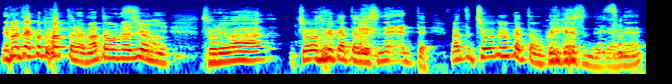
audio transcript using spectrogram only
で、また断ったらまた同じように、それはちょうどよかったですねって、またちょうどよかったのを繰り返すんですよね。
